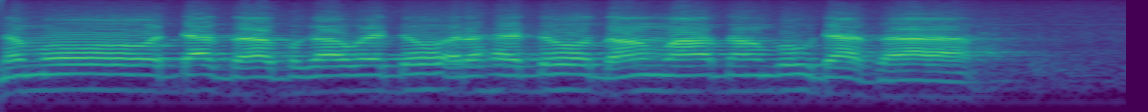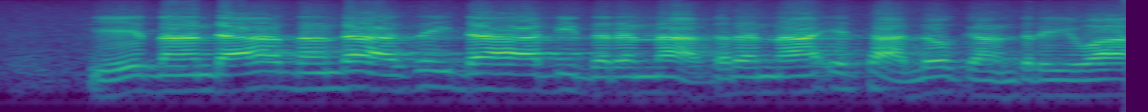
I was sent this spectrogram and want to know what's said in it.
နမောတတ္တဗဂဝတောအရဟတောသမ္မာသမ္ဗုဒ္ဓသာယေတန္တာတန္တာစိတ်တာအတိတရဏတရဏဣထလောကံတရေဝါ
